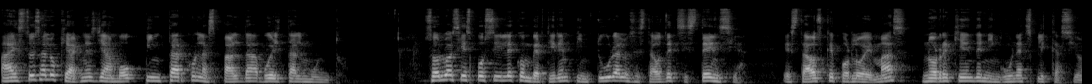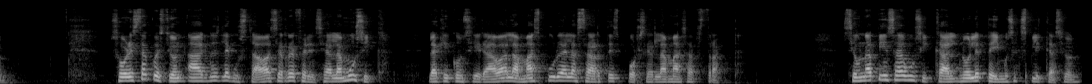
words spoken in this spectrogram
A esto es a lo que Agnes llamó pintar con la espalda vuelta al mundo. Solo así es posible convertir en pintura los estados de existencia, estados que por lo demás no requieren de ninguna explicación. Sobre esta cuestión Agnes le gustaba hacer referencia a la música, la que consideraba la más pura de las artes por ser la más abstracta. Si a una pieza musical no le pedimos explicación,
